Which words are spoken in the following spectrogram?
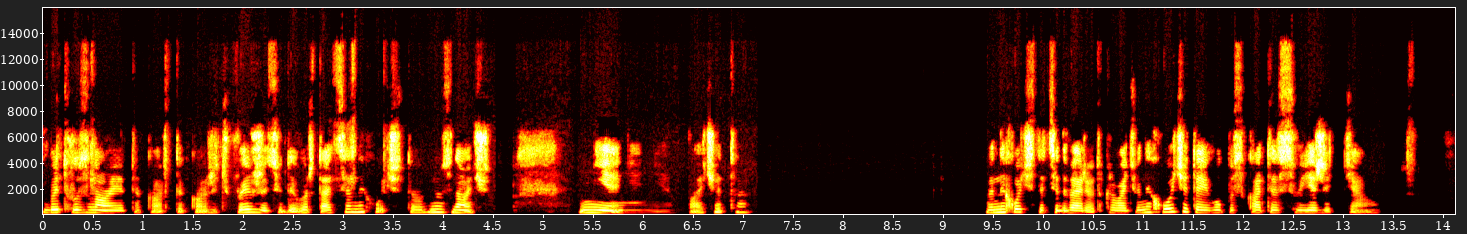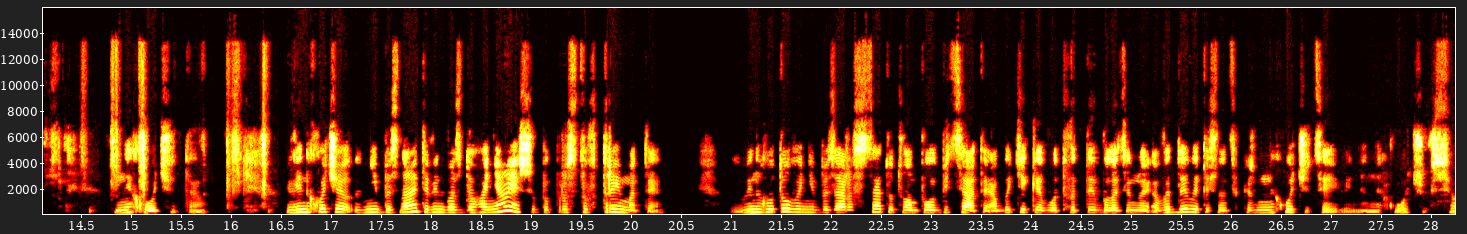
битву знаєте, карти кажуть. Ви вже сюди вертатися не хочете, однозначно. Ні, ні, ні. Бачите? Ви не хочете ці двері відкривати, ви не хочете його пускати в своє життя. Не хочете. Він хоче, ніби, знаєте, він вас доганяє, щоб просто втримати. Він готовий ніби зараз все тут вам пообіцяти, аби тільки от ви ти була зі мною, а ви дивитесь на це, каже, не хочу цієї війни, не хочу, все.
